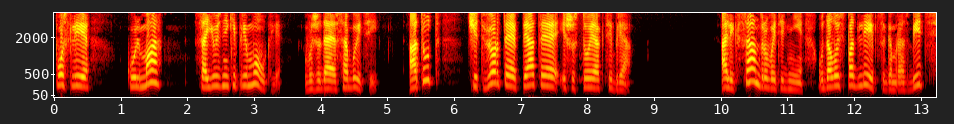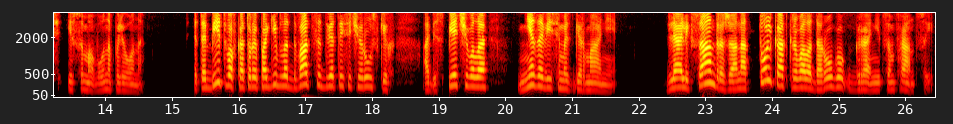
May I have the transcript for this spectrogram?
После Кульма союзники примолкли, выжидая событий, а тут 4, 5 и 6 октября. Александру в эти дни удалось под Лейпцигом разбить и самого Наполеона. Эта битва, в которой погибло 22 тысячи русских, обеспечивала независимость Германии. Для Александра же она только открывала дорогу к границам Франции.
